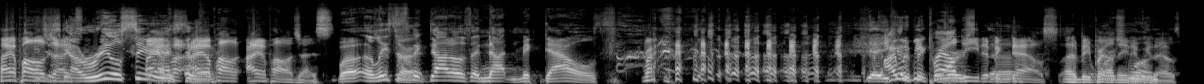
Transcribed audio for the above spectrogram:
I You apologize. just got real serious. apo- I, there. apo- I apologize. well, at least That's it's all right. McDonald's and not McDowell's. Right. Yeah, you I would be proud worst, to eat at uh, McDowell's. I'd be proud to worst eat at. McDowell's.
